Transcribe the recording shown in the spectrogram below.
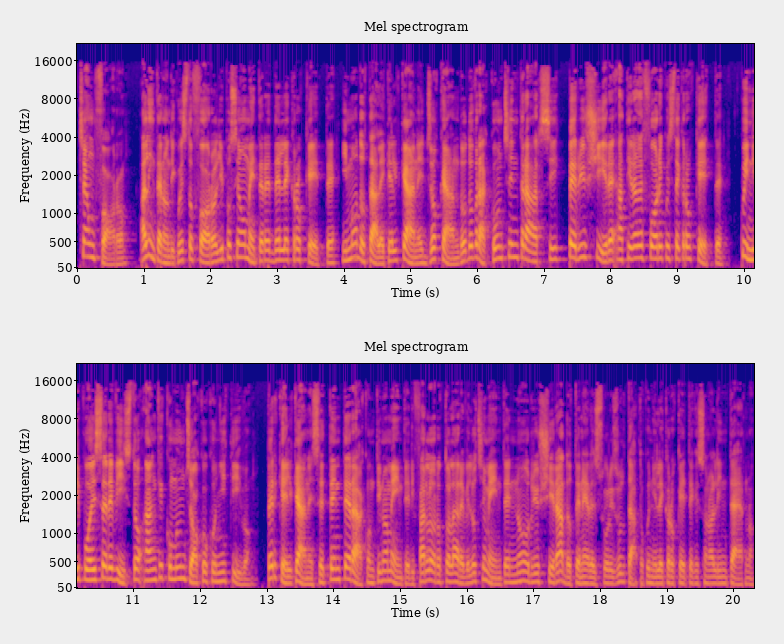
c'è un foro. All'interno di questo foro gli possiamo mettere delle crocchette, in modo tale che il cane giocando dovrà concentrarsi per riuscire a tirare fuori queste crocchette. Quindi può essere visto anche come un gioco cognitivo, perché il cane se tenterà continuamente di farlo rotolare velocemente non riuscirà ad ottenere il suo risultato, quindi le crocchette che sono all'interno,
